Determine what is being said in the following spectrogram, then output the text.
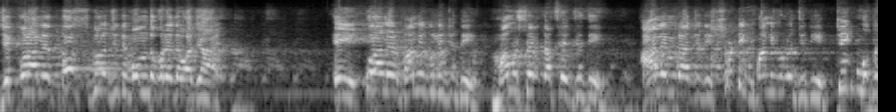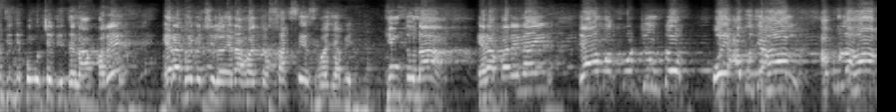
যে কোরআনের দোষগুলো যদি বন্ধ করে দেওয়া যায় এই কোরআনের বাণীগুলি যদি মানুষের কাছে যদি, আলেমরা যদি সঠিক বাণীগুলো যদি ঠিক মতো যদি পৌঁছে দিতে না পারে, এরা ভেবেছিল এরা হয়তো সাকসেস হয়ে যাবে। কিন্তু না, এরা পারে নাই। কিয়ামত পর্যন্ত ওই Abu Jahal, Abu Lahab,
